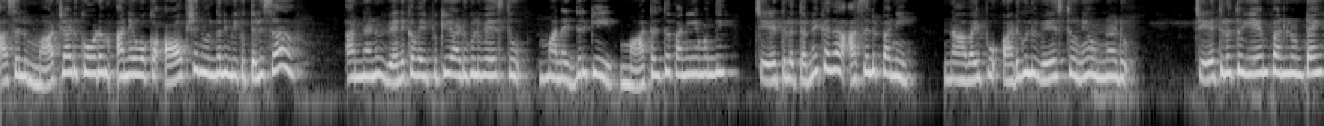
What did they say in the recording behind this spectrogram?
అసలు మాట్లాడుకోవడం అనే ఒక ఆప్షన్ ఉందని మీకు తెలుసా? అన్నాను వెనక వైపుకి అడుగులు వేస్తూ. మన ఇద్దరికి మాటలతో పని ఏముంది? చేతులతోనే కదా అసలు పని? నా వైపు అడుగులు వేస్తూనే ఉన్నాడు. చేతులతో ఏం పనులుంటాయి?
